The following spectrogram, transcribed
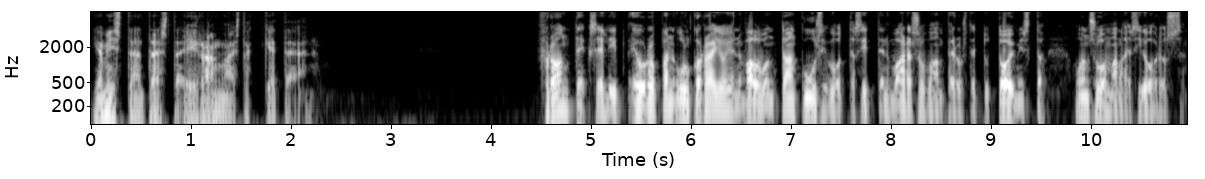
Ja mistään tästä ei rangaista ketään. Frontex eli Euroopan ulkorajojen valvontaan kuusi vuotta sitten Varsovaan perustettu toimisto on suomalaisjohdossa.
